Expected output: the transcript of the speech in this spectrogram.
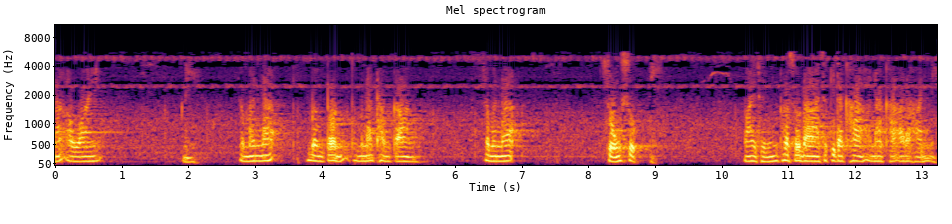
ณะเอาไว้ นี่ สมณะเบื้องต้น สมณะทางกลาง สมณะสูงสุดนี่หมายถึงพระโสดาสกิทาคาอนาคาอรหันนี่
